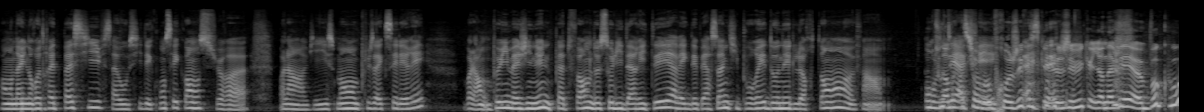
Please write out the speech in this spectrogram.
quand on a une retraite passive, ça a aussi des conséquences sur euh, voilà, un vieillissement plus accéléré. Voilà, on peut imaginer une plateforme de solidarité avec des personnes qui pourraient donner de leur temps. Enfin, on reviendra sur vos projets parce que j'ai vu qu'il y en avait euh, beaucoup.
